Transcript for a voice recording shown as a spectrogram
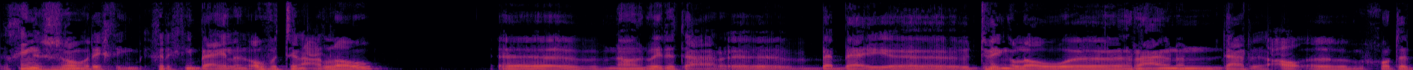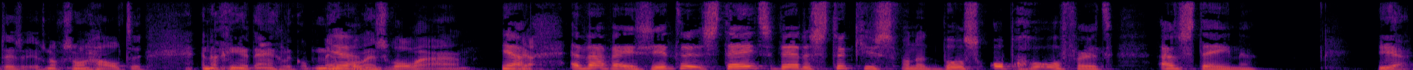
gingen ze zo richting, richting Bijlen, over Ten Adelo. Uh, nou, hoe heet het daar? Uh, bij bij Dwingelo, Ruinen, daar, al, god, er is nog zo'n halte. En dan ging het eigenlijk op Meppel ja. en Zwolle aan. Ja. ja. en waar wij zitten, steeds werden stukjes van het bos opgeofferd aan stenen. Ja,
